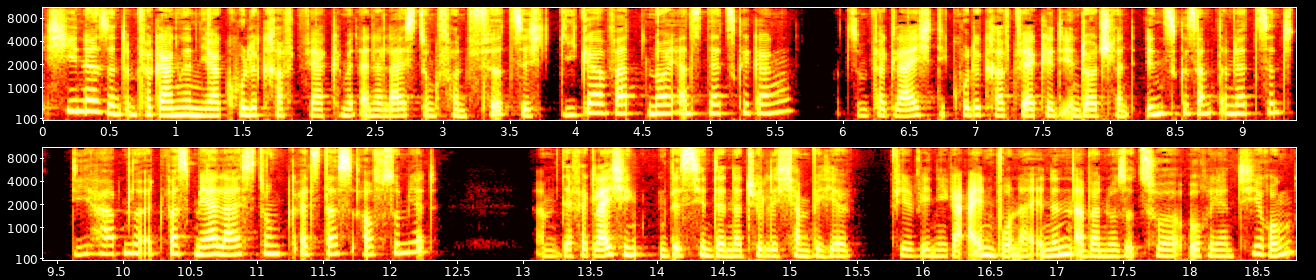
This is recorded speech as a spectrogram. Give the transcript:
China sind im vergangenen Jahr Kohlekraftwerke mit einer Leistung von 40 Gigawatt neu ans Netz gegangen. Zum Vergleich, die Kohlekraftwerke, die in Deutschland insgesamt im Netz sind, die haben nur etwas mehr Leistung als das aufsummiert. Ähm, der Vergleich hinkt ein bisschen, denn natürlich haben wir hier viel weniger EinwohnerInnen, aber nur so zur Orientierung.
